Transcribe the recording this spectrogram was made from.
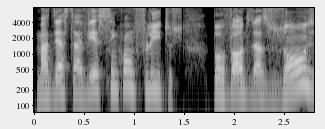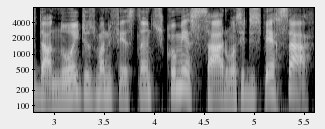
mas desta vez sem conflitos. Por volta das 11 da noite, os manifestantes começaram a se dispersar.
